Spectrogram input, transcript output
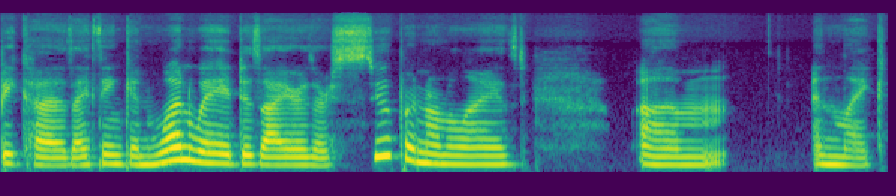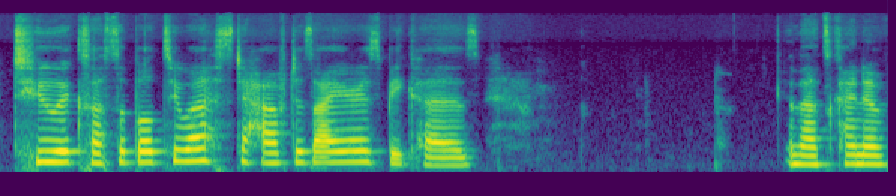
because I think in one way desires are super normalized um, and like too accessible to us to have desires because that's kind of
